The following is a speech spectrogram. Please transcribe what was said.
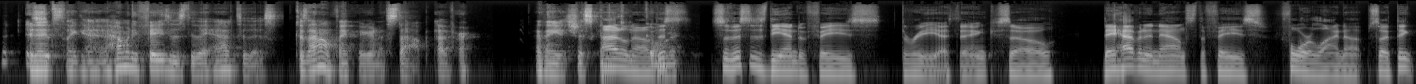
And it's like, uh, how many phases do they have to this? Because I don't think they're gonna stop ever. I think it's just. Gonna I don't know. Going. This so this is the end of phase 3, I think. So they haven't announced the phase 4 lineup. So I think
